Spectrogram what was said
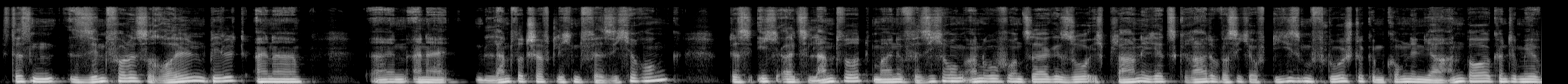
Ist das ein sinnvolles Rollenbild einer, einer landwirtschaftlichen Versicherung, dass ich als Landwirt meine Versicherung anrufe und sage, so, ich plane jetzt gerade, was ich auf diesem Flurstück im kommenden Jahr anbaue. Könnt ihr mir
